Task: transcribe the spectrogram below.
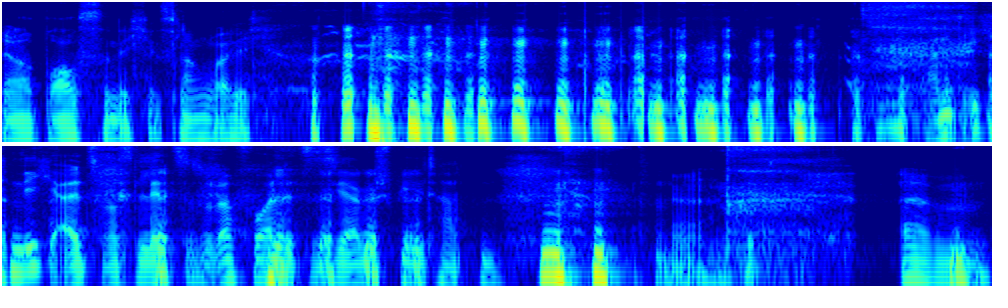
Ja, brauchst du nicht, ist langweilig. Fand ich nicht, als wir es letztes oder vorletztes Jahr gespielt hatten. Ja, ähm,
